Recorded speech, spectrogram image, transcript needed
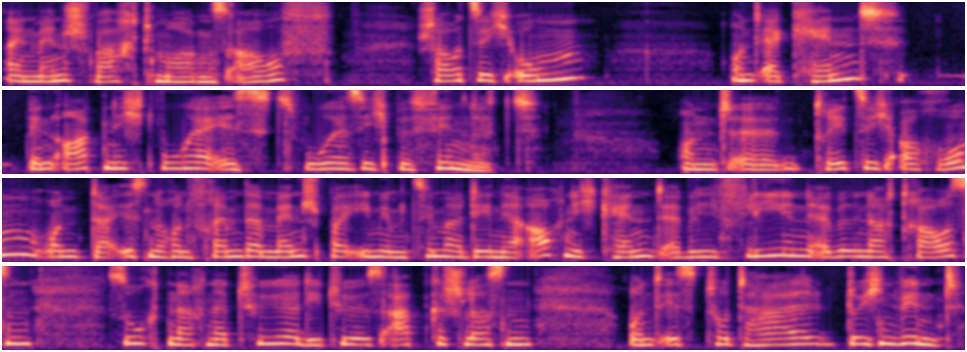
ein Mensch wacht morgens auf, schaut sich um und erkennt den Ort nicht, wo er ist, wo er sich befindet. Und äh, dreht sich auch rum und da ist noch ein fremder Mensch bei ihm im Zimmer, den er auch nicht kennt. Er will fliehen, er will nach draußen, sucht nach einer Tür, die Tür ist abgeschlossen und ist total durch den Wind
